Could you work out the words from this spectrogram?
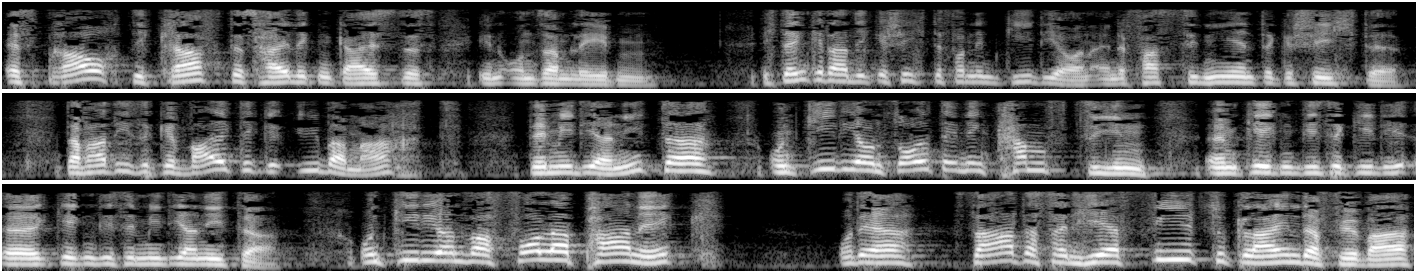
Es braucht die Kraft des Heiligen Geistes in unserem Leben. Ich denke da an die Geschichte von dem Gideon, eine faszinierende Geschichte. Da war diese gewaltige Übermacht der Midianiter und Gideon sollte in den Kampf ziehen ähm, gegen, diese, äh, gegen diese Midianiter. Und Gideon war voller Panik und er sah, dass sein Heer viel zu klein dafür war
